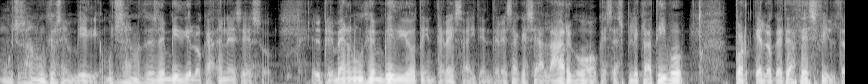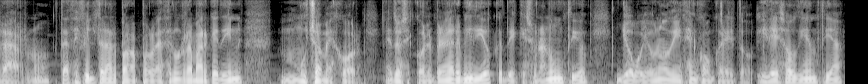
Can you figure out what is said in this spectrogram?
muchos anuncios en vídeo. Muchos anuncios en vídeo lo que hacen es eso. El primer anuncio en vídeo te interesa y te interesa que sea largo o que sea explicativo porque lo que te hace es filtrar, ¿no? Te hace filtrar para poder hacer un remarketing mucho mejor. Entonces, con el primer vídeo, de que es un anuncio, yo voy a una audiencia en concreto. Y de esa audiencia,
